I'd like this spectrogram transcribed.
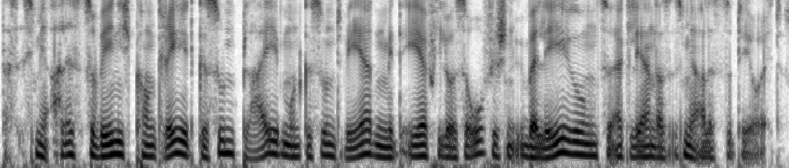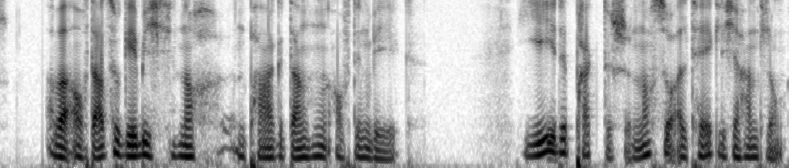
das ist mir alles zu wenig konkret, gesund bleiben und gesund werden mit eher philosophischen Überlegungen zu erklären, das ist mir alles zu theoretisch. Aber auch dazu gebe ich noch ein paar Gedanken auf den Weg. Jede praktische, noch so alltägliche Handlung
